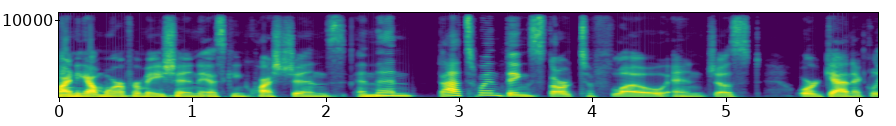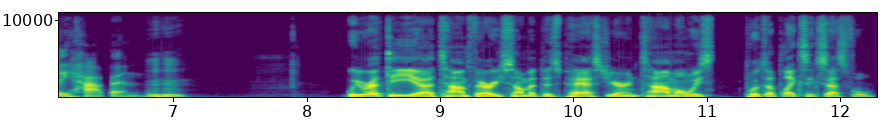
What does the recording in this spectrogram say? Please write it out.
finding out more information, asking questions, and then that's when things start to flow and just organically happen. we were at the uh, Tom Ferry Summit this past year, and Tom always puts up like successful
